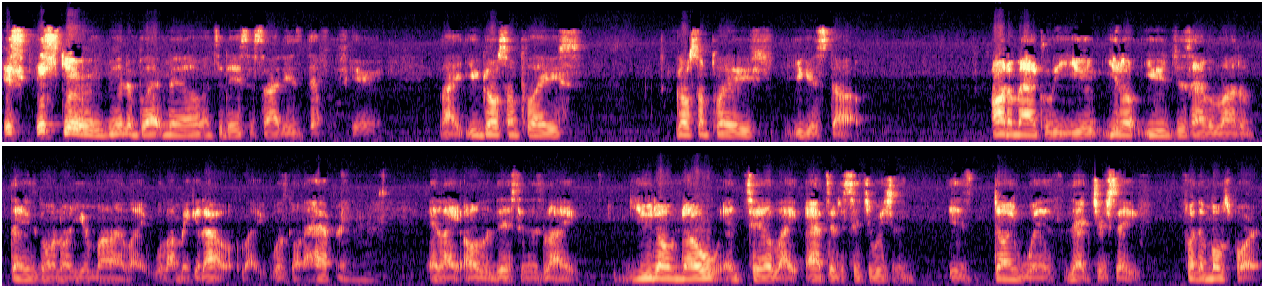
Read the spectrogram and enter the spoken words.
it's it's scary. Being a black male in today's society is definitely scary. Like, you go someplace, go someplace, you get stopped. Automatically, you you don't you just have a lot of things going on in your mind. Like, will I make it out? Like, what's gonna happen? Mm. And like all of this, and it's like you don't know until like after the situation is done with that you're safe for the most part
